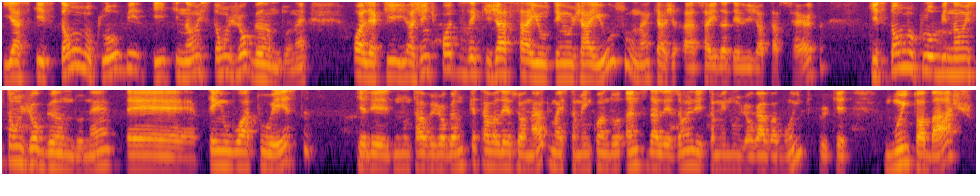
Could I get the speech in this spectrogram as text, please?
e as que estão no clube e que não estão jogando, né? Olha, que a gente pode dizer que já saiu, tem o Jailson, né? Que a, a saída dele já está certa. Que estão no clube e não estão jogando, né? É, tem o Atuesta, que ele não estava jogando porque estava lesionado, mas também quando antes da lesão ele também não jogava muito, porque muito abaixo.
